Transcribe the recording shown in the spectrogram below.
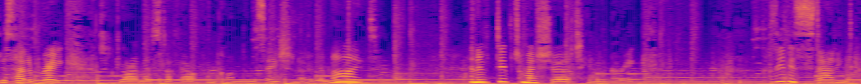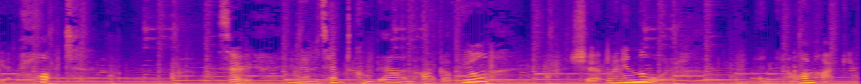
Just had a break to dry my stuff out from condensation overnight, and I've dipped my shirt in the creek because it is starting to get hot. So in an attempt to cool down and hike uphill, shirt went in the water and now I'm hiking.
